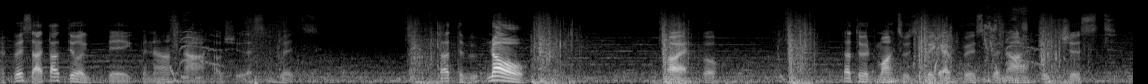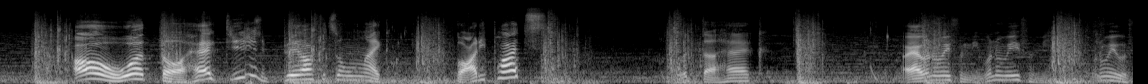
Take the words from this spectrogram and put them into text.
At first I thought they were like big, but now nah. Oh shoot, that's some bits. Thought the no. Alright, go. Thought the monster was big at first, but nah. It's just. Oh, what the heck? Did it just bit off its own like body parts? What the heck? Alright, run away from me. Run away from me. Run away with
